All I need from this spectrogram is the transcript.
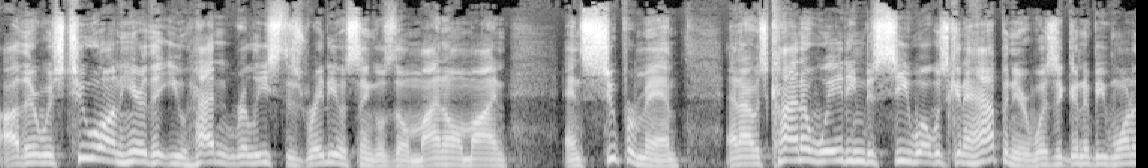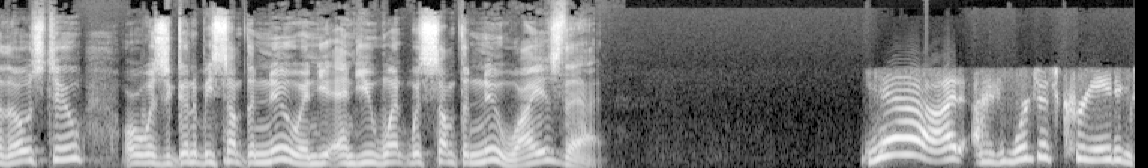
Uh, there was two on here that you hadn't released as radio singles, though, Mine All Mine and Superman. And I was kind of waiting to see what was going to happen here. Was it going to be one of those two, or was it going to be something new? And you and you went with something new. Why is that? Yeah, I, I, we're just creating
